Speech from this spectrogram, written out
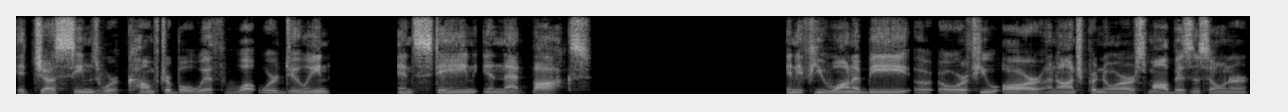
It just seems we're comfortable with what we're doing and staying in that box. And if you want to be, or, or, if you are an entrepreneur, small business owner,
